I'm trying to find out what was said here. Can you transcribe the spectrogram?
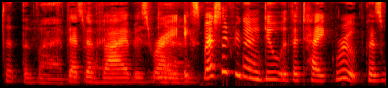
That the vibe that is the right. vibe is right, Yeah. especially if you're going to do it with a tight group. Because,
